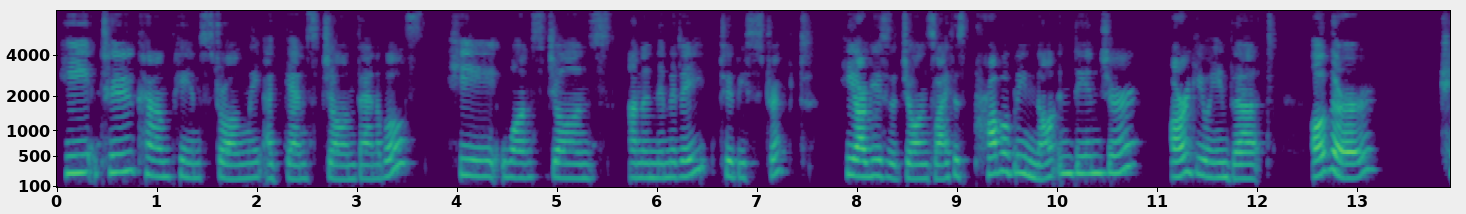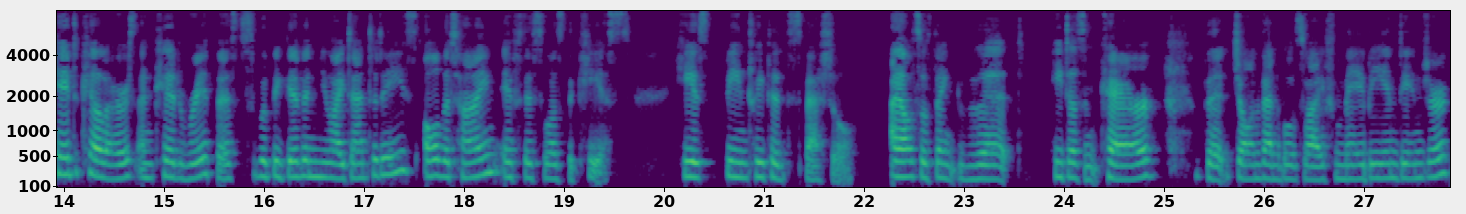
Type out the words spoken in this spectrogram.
He too campaigned strongly against John Venables. He wants John's anonymity to be stripped. He argues that John's life is probably not in danger, arguing that other kid killers and kid rapists would be given new identities all the time if this was the case. He is being treated special. I also think that he doesn't care that John Venable's life may be in danger.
